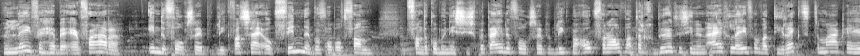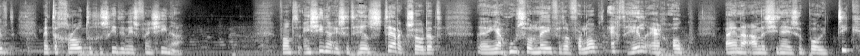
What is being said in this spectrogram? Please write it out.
hun leven hebben ervaren in de Volksrepubliek. Wat zij ook vinden bijvoorbeeld van, van de communistische partij in de Volksrepubliek. Maar ook vooral wat er gebeurd is in hun eigen leven. Wat direct te maken heeft met de grote geschiedenis van China. Want in China is het heel sterk zo dat uh, ja, hoe zo'n leven dan verloopt... echt heel erg ook bijna aan de Chinese politiek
